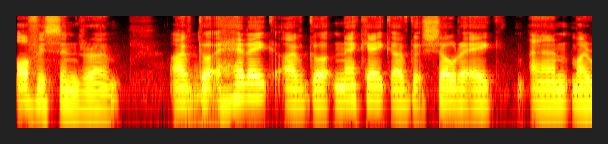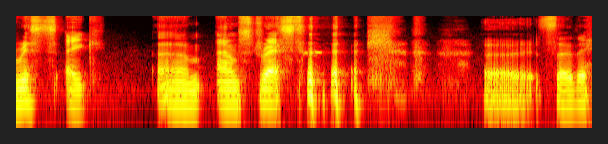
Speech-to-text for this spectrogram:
office syndrome. I've got a headache, I've got neck ache, I've got shoulder ache, and my wrists ache um, and I'm stressed. uh, so they.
